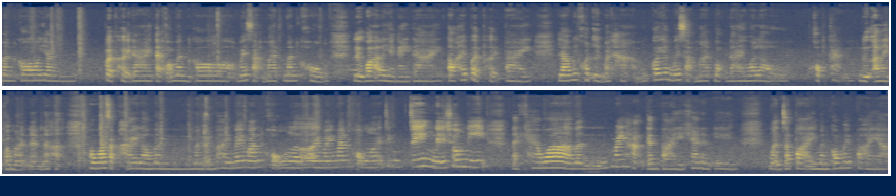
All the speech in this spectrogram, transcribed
มันก็ยังเปิดเผยได้ แต่ว่ามันก็ไม่สามารถมั่นคง หรือว่าอะไรยังไงได้ ต่อให้เปิดเผยไป แล้วมีคนอื่นมาถาม ก็ยังไม่สามารถบอกได้ว่าเรา คบกันหรืออะไรประมาณนั้นนะคะ เพราะว่าจากไพ่แล้วมันมันเป็นไพ่ไม่มั่นคงเลย ไม่มั่นคงเลยจริง ๆ ในช่วงนี้ แต่แค่ว่ามันไม่ห่างกันไปแค่นั้นเอง เหมือนจะไปมันก็ไม่ไปอะ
